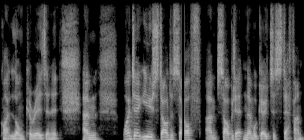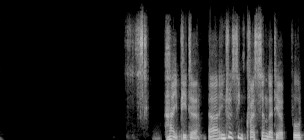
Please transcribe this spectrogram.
quite long careers in it. Um, why don't you start us off, um, and then we'll go to Stephan. Hi, Peter. Uh, interesting question that you have put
